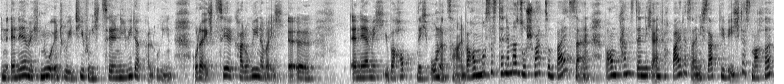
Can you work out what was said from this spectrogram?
ernähre mich nur intuitiv und ich zähle nie wieder Kalorien? Oder ich zähle Kalorien, aber ich äh, äh, ernähre mich überhaupt nicht ohne Zahlen. Warum muss es denn immer so schwarz und weiß sein? Warum kann es denn nicht einfach beides sein? Ich sage dir, wie ich das mache.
